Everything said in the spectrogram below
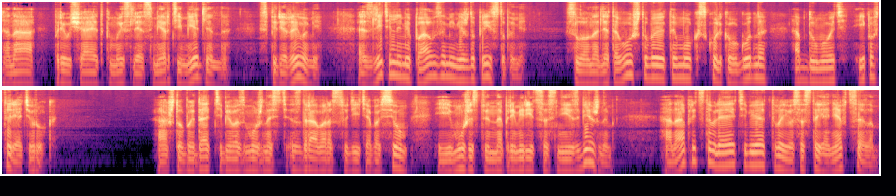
Она приучает к мысли о смерти медленно, с перерывами, с длительными паузами между приступами словно для того, чтобы ты мог сколько угодно обдумывать и повторять урок. А чтобы дать тебе возможность здраво рассудить обо всем и мужественно примириться с неизбежным, она представляет тебе твое состояние в целом,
